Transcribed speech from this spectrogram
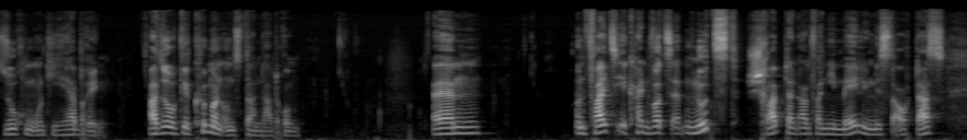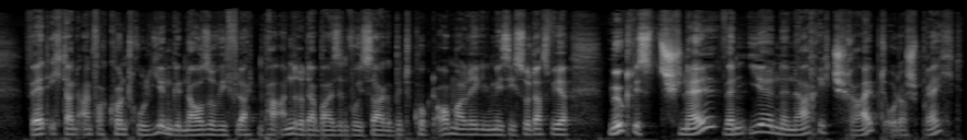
suchen und die herbringen. Also wir kümmern uns dann darum. Ähm, und falls ihr kein WhatsApp nutzt, schreibt dann einfach in die Mailingliste. Auch das werde ich dann einfach kontrollieren. Genauso wie vielleicht ein paar andere dabei sind, wo ich sage, bitte guckt auch mal regelmäßig, sodass wir möglichst schnell, wenn ihr eine Nachricht schreibt oder sprecht,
